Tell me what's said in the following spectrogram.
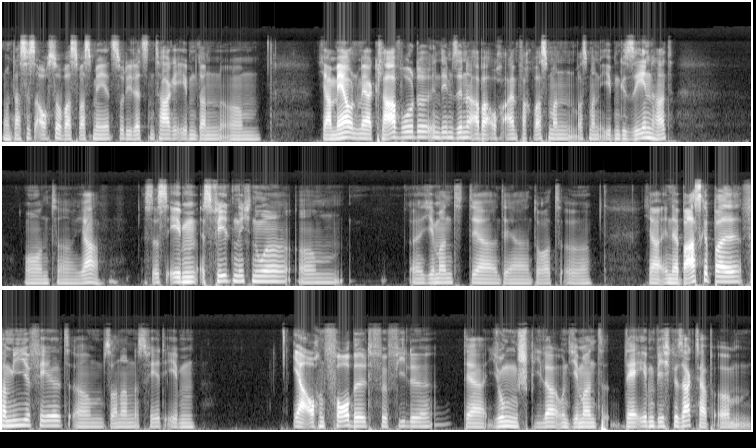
Und das ist auch so was, was mir jetzt so die letzten Tage eben dann ähm, ja mehr und mehr klar wurde in dem Sinne, aber auch einfach, was man, was man eben gesehen hat. Und äh, ja, es ist eben, es fehlt nicht nur ähm, äh, jemand, der, der dort äh, ja in der Basketballfamilie fehlt, ähm, sondern es fehlt eben ja auch ein Vorbild für viele der jungen Spieler und jemand, der eben, wie ich gesagt habe, ähm,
